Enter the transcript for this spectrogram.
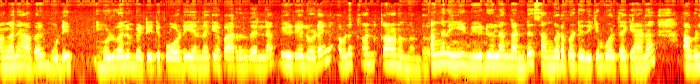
അങ്ങനെ അവൻ മുടി മുഴുവനും വെട്ടിയിട്ട് പോടി എന്നൊക്കെ പറഞ്ഞതെല്ലാം വീഡിയോയിലൂടെ അവൾ കാണുന്നുണ്ട്. അങ്ങനെ ഈ വീഡിയോ എല്ലാം കണ്ട് സങ്കടപ്പെട്ടിരിക്കുമ്പോഴത്തേക്കാണ് അവൾ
